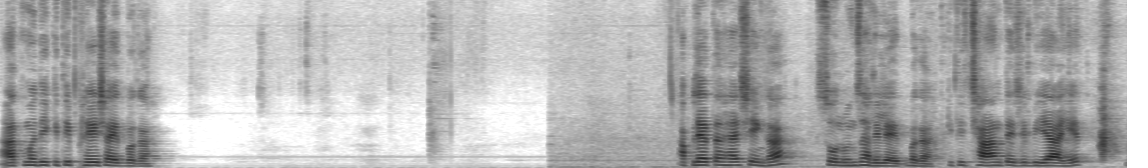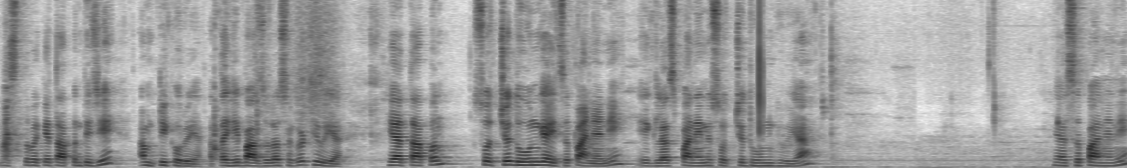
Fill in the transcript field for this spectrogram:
आतमध्ये किती फ्रेश आहेत बघा. आपल्या आता ह्या शेंगा सोलून झालेल्या आहेत. बघा किती छान त्याचे बिया आहेत. मस्तपैकी आता आपण त्याची आमटी करूया. आता हे बाजूला सगळं ठेवूया. हे आता आपण स्वच्छ धुवून घ्यायचं पाण्याने. एक ग्लास पाण्याने स्वच्छ धुवून घेऊया. हे असं पाण्याने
